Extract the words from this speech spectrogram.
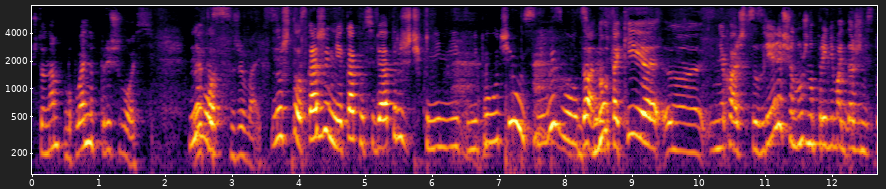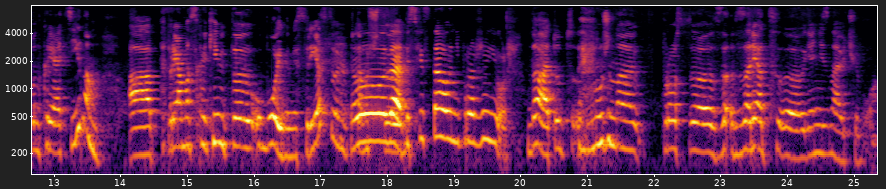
что нам буквально пришлось ну это вот. сживать. Ну что, скажи мне, как у тебя отрыжечка не, не, не получилось, не вызвало Да, ну такие, э, мне кажется, зрелища нужно принимать даже не с панкреатином, а прямо с какими-то убойными средствами, потому О, что... да, без фистала не проживешь. Да, тут нужно просто заряд, э, я не знаю чего.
